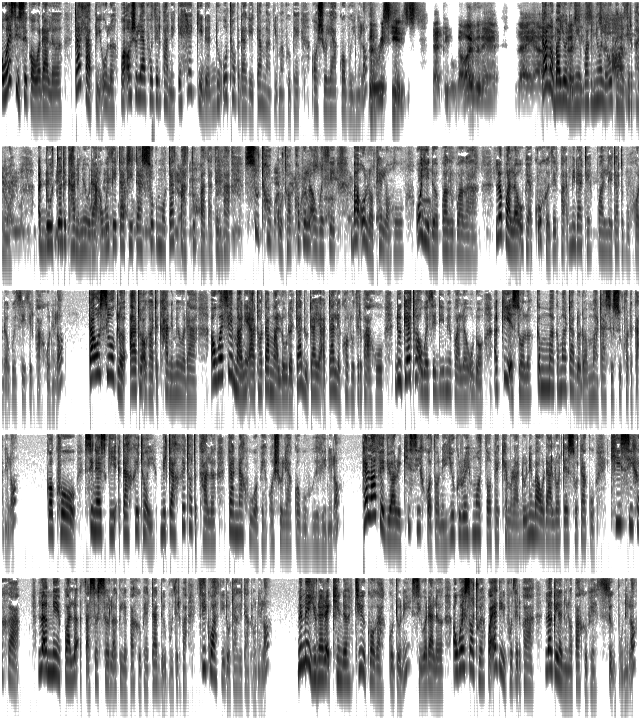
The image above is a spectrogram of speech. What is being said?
အဝဲစီစစ်ကောဝဒါလတသပလီအိုလဘွာအော်စတြေးလျဖိုတိဖာနေကဟဲကီဒဒူအိုထောကဒါကေတမပလီမဖူဖဲအော်စတြေးလျကောဘူးနေလော The risk is that people go over there. They uh, တာလောဘယိုနေ first မြေပွားကညောလေ open နေ hardened စစ်ဖာနေ their လော ideological အဒိုတတ commitment ခါနေမြေဒါအဝဲတိတတိတဆုကမတတ်ပါတူပါတတဲ့ပါဆုထောက်ကိုထောက်ခေါပလအဝဲစီဘာအိုလောဖလဲလောဟိုအိုရီဒပွားကပွားကလပွားလောအဖေအခုခေစစ်ဖာမိဒတ်ပွားလေတတ်ဘူခေါ်တော့ဝဲစီစစ်ဖာခေါ်နေလော တတာအိုစီယိုကလအာထောအကတခါနေမြဝဒအဝဲစစ်မာနေအာထောတမလို့တဒူတရအတလက်ခေါပလို့တိဖာဟိုဒူကဲထောအဝဲစစ်ဒီမြပွာလောအိုတော့အကိအစောလကမကမတပ်လို့တော့မာတာဆူဆူခေါ်တကနေလောကခိုစီနက်စကီအတာခိထော်မီတာခိထော်တခါလတနာဟူအပဲအော်စတြေးလျကောဘူးဝေနေလောဖဲလာဖေဗူရီခီစီခေါ်တော့နေယူကရိန်းမော့တော့ဖဲကင်မရာဒိုနေဘဝဒါလော်တဲဆိုတာကိုခီစီခခလာမေပွာလအသဆဆလကလေပါခုဖဲတတ်ဒူဘူးတိပါစီကွာစီဒိုတာဂီတာကလို့နေလော မေမေ United Kingdom တီကောကကိုတိုနေစီဝဒါလအဝဲ software ပွာအကလီဖိုတိတဖာလက်ကလနူလပါခုဖဲစုပူနေလော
